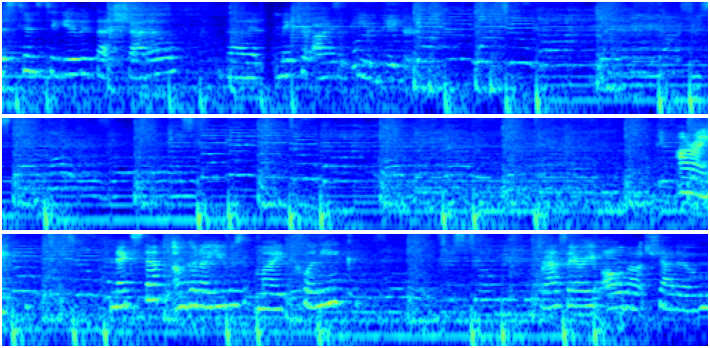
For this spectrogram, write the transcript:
This tends to give it that shadow that makes your eyes appear bigger. Alright, next step, I'm gonna use my Clinique Raspberry All About Shadow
